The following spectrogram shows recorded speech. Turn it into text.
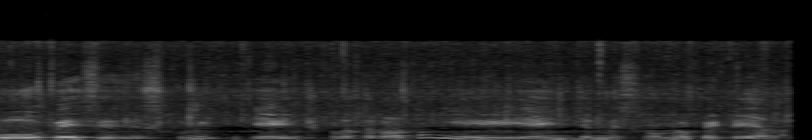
పోపు వేసేసేసుకుని వేయించుకున్న తర్వాత ఈ వేయించిన మిశ్రమంలో పెట్టేయాలి.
